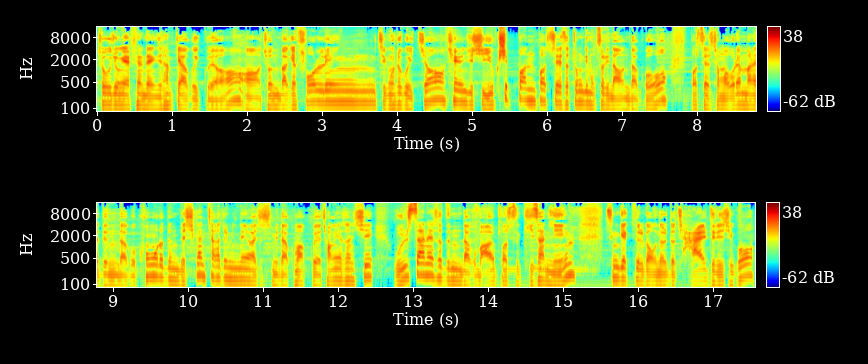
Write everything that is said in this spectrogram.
조우종의 FM대행진 함께하고 있고요. 어, 존박의 Falling 지금 흐르고 있죠. 최윤주 씨 60번 버스에서 쫑디 목소리 나온다고 버스에서 정말 오랜만에 듣는다고 콩으로 듣는데 시간차가 좀 있네요 하셨습니다. 고맙고요. 정혜선 씨 울산에서 듣는다고 마을버스 기사님 승객들과 오늘도 잘 들으시고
